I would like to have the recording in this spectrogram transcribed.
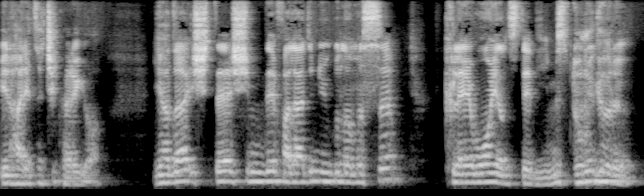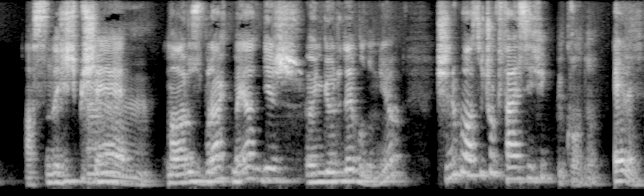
bir harita çıkarıyor. Ya da işte şimdi Faladin uygulaması clairvoyance dediğimiz duru görü. Aslında hiçbir şeye hmm. maruz bırakmayan bir öngörüde bulunuyor. Şimdi bu aslında çok felsefik bir konu. Evet.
